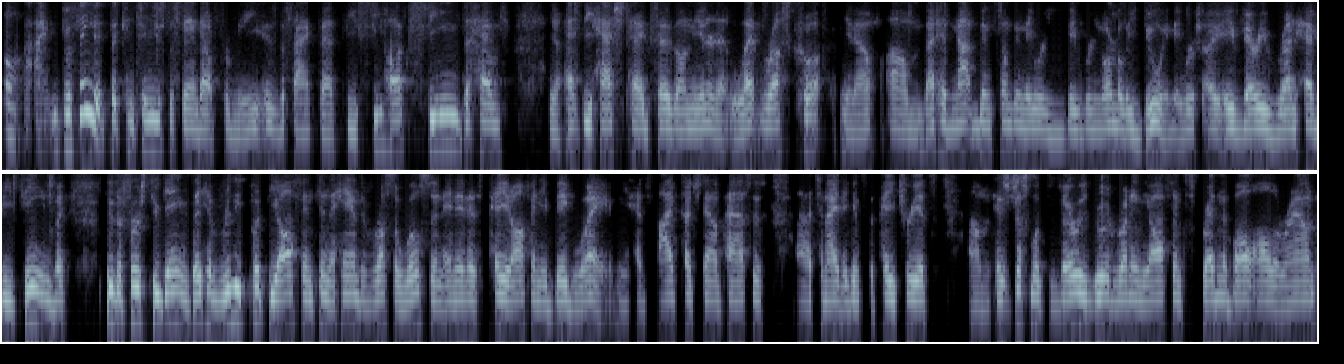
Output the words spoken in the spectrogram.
Well, I, the thing that, that continues to stand out for me is the fact that the Seahawks seem to have, you know, as the hashtag says on the internet, let Russ cook. You know, um, that had not been something they were they were normally doing. They were a, a, very run heavy team, but through the first two games, they have really put the offense in the hands of Russell Wilson, and it has paid off in a big way. I mean, he had five touchdown passes uh, tonight against the Patriots. Um, has just looked very good running the offense, spreading the ball all around.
